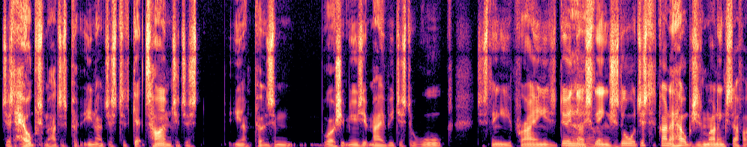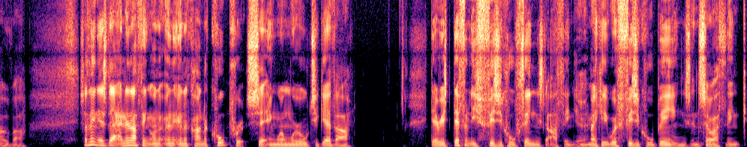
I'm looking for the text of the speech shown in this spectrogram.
Just helps me. I just put you know just to get time to just you know putting some worship music, maybe just a walk, just thinking you're praying, you're just doing yeah, those yeah. things, just all just to kind of help, just mulling stuff over. So I think there's that, and then I think on, in, in a kind of corporate setting when we're all together, there is definitely physical things that I think yeah. make it. We're physical beings, and so I think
